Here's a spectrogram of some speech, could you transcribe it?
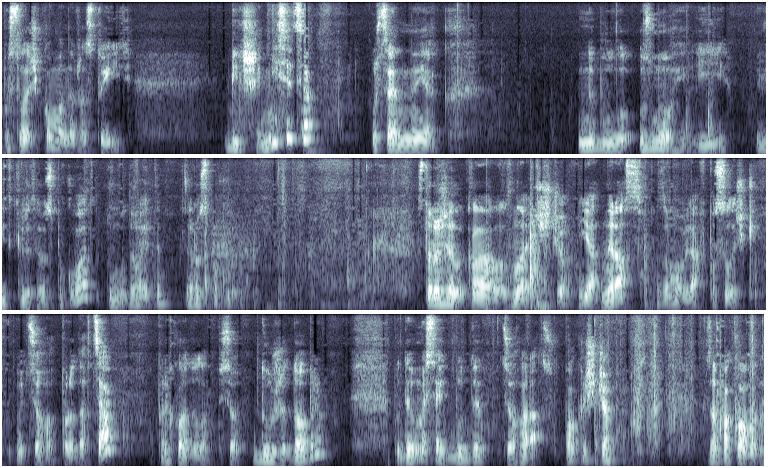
посилочка у мене вже стоїть більше місяця. Усе ніяк не було змоги її відкрити розпакувати, тому давайте розпакуємо. Сторожили каналу знають, що я не раз замовляв посилочки у цього продавця. Приходило все дуже добре. Подивимося, як буде цього разу. Поки що запаковано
